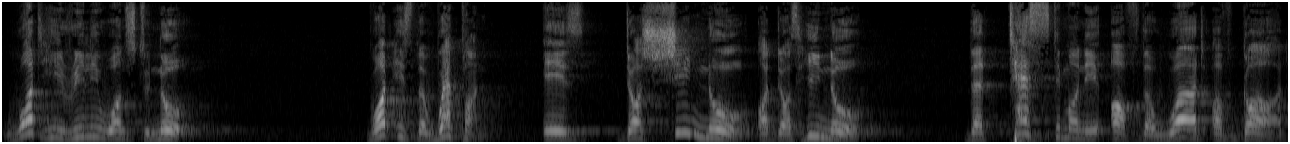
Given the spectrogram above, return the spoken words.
what he really wants to know what is the weapon? Is does she know or does he know the testimony of the word of God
